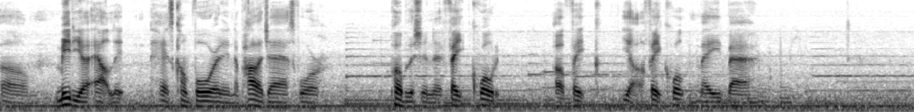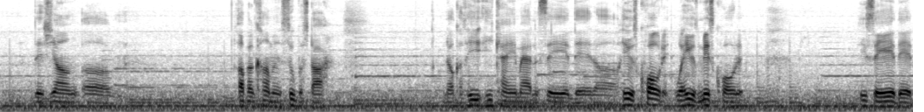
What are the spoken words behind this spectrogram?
um, media outlet has come forward and apologized for publishing a fake quote, a fake, yeah, a fake quote made by this young um, up and coming superstar. You know, because he, he came out and said that uh, he was quoted, well, he was misquoted he said that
